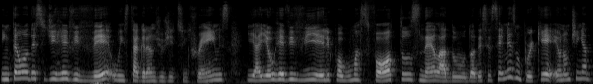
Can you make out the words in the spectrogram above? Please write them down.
Então eu decidi reviver o Instagram Jiu-Jitsu in Frames e aí eu revivi ele com algumas fotos, né, lá do, do ADCC, mesmo porque eu não tinha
